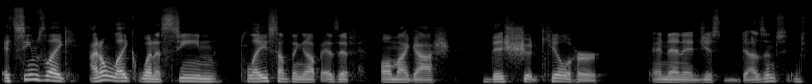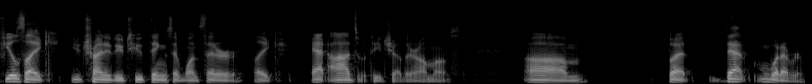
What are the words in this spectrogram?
It seems like I don't like when a scene plays something up as if, oh my gosh, this should kill her, and then it just doesn't. It feels like you're trying to do two things at once that are like at odds with each other almost. Um, but that whatever.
